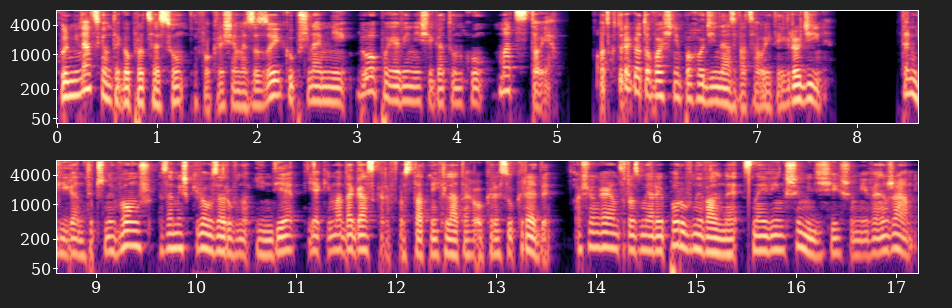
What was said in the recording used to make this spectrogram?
Kulminacją tego procesu, w okresie mezozoiku przynajmniej, było pojawienie się gatunku matstoja, od którego to właśnie pochodzi nazwa całej tej rodziny. Ten gigantyczny wąż zamieszkiwał zarówno Indie, jak i Madagaskar w ostatnich latach okresu kredy, osiągając rozmiary porównywalne z największymi dzisiejszymi wężami.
